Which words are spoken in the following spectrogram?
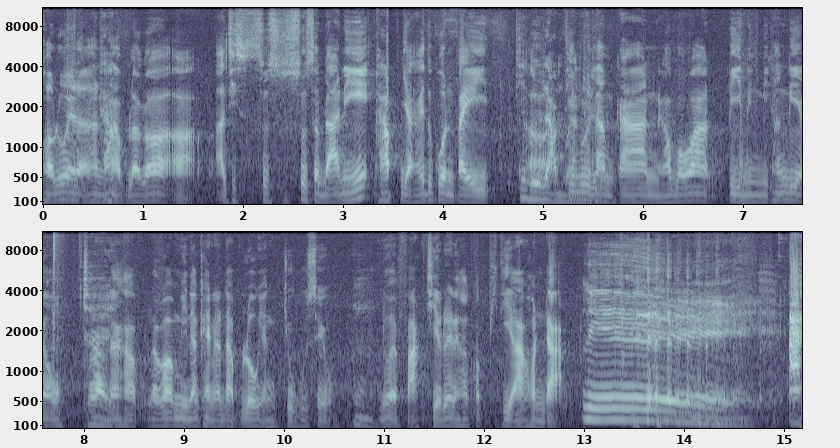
เขาด้วยแล้วกันคครัรับบแล้วก็อ่าอาทิตย์สุดสุดสัปดาห์นี้ครับอยากให้ทุกคนไปที่บุรีรัมย์เอ่อที่บุรีรัมย์กันครับเพราะว่าปีหนึ่งมีครั้งเดียวใช่นะครับแล้วก็มีนักแข่งระดับโลกอย่างจูคูเซลอืมด้วยฝากเชียร์ด้วยนะครับกับ PTR Honda นี่อะ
